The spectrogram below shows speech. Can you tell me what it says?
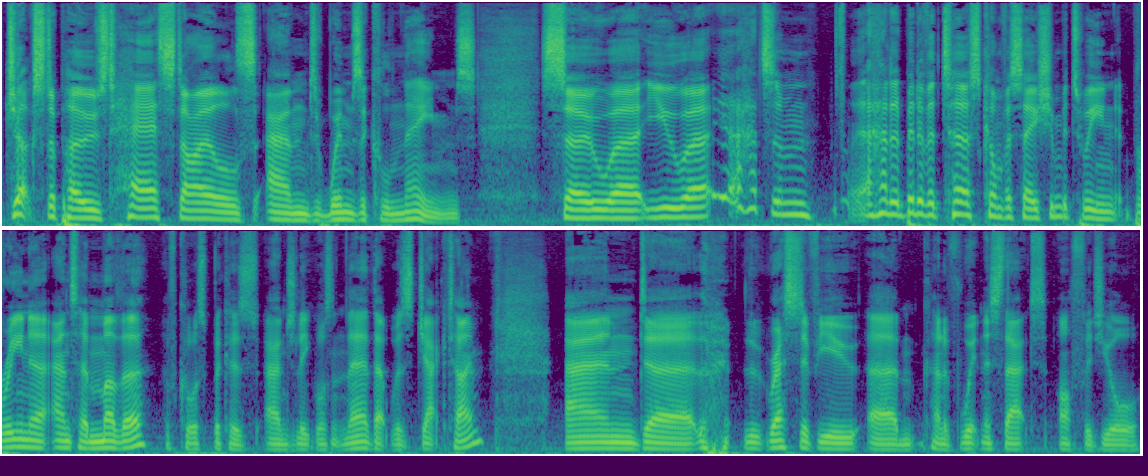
juxtaposed hairstyles and whimsical names. So uh, you uh, had some had a bit of a terse conversation between Brina and her mother, of course, because Angelique wasn't there. That was Jack time, and uh, the rest of you um, kind of witnessed that, offered your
